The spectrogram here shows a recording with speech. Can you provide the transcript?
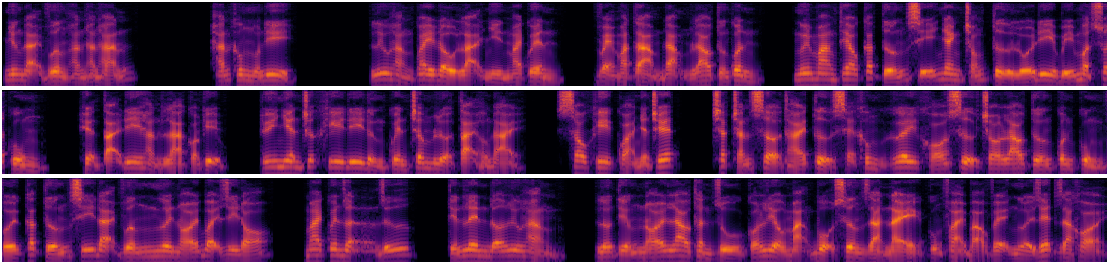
nhưng đại vương hắn hắn hắn hắn không muốn đi. Lưu hằng quay đầu lại nhìn mai quyên, vẻ mặt tạm đạm lao tướng quân ngươi mang theo các tướng sĩ nhanh chóng từ lối đi bí mật xuất cung, hiện tại đi hẳn là còn kịp, tuy nhiên trước khi đi đừng quên châm lửa tại hồng đài, sau khi quả nhân chết, chắc chắn sở thái tử sẽ không gây khó xử cho lao tướng quân cùng với các tướng sĩ đại vương, ngươi nói bậy gì đó, mai quên giận dữ, tiến lên đỡ lưu hằng, lớn tiếng nói lao thần dù có liều mạng bộ xương giả này cũng phải bảo vệ người rết ra khỏi.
